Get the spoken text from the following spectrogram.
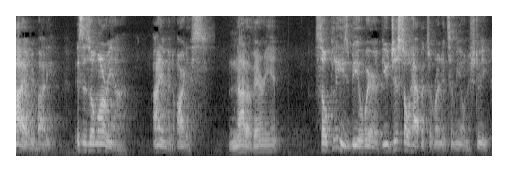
Hi, everybody. This is Omarion. I am an artist, not a variant. So please be aware if you just so happen to run into me on the street,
